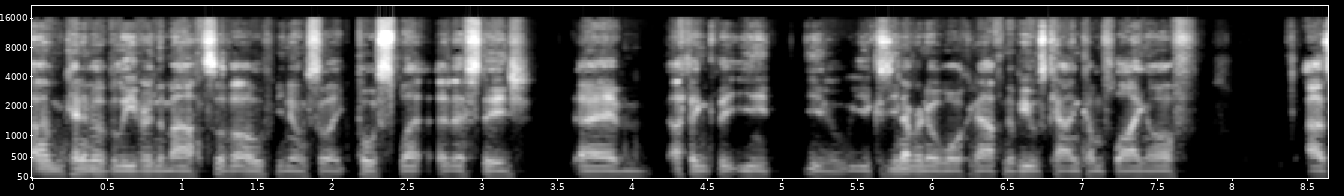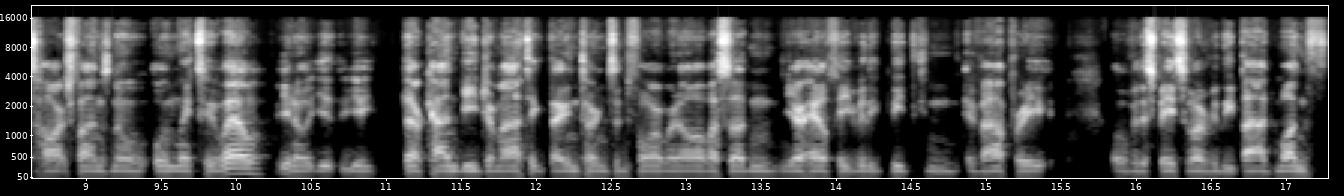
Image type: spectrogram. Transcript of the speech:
I'm kind of a believer in the maths of it all. You know, so like post split at this stage, um, I think that you you know because you never know what can happen. The wheels can come flying off. As Hearts fans know only too well, you know you, you, there can be dramatic downturns in form, and all of a sudden your healthy really lead can evaporate over the space of a really bad month.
